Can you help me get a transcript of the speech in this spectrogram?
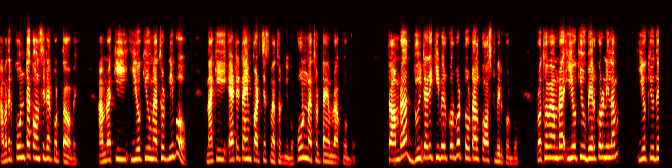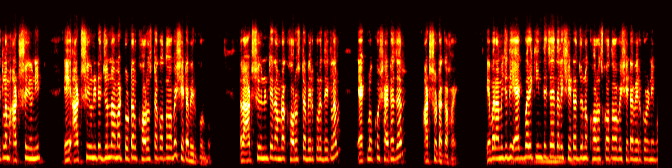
আমাদের কোনটা কনসিডার করতে হবে? আমরা কি ইও কিউ মেথড নিব, নাকি at a time purchase method নিব? কোন মেথডটাই আমরা করব? তো আমরা দুইটারই কি বের করব? টোটাল কস্ট বের করব। প্রথমে আমরা ইও কিউ বের করে নিলাম। ইও কিউ দেখলাম আটশো ইউনিট এই আটশো ইউনিটের জন্য আমার টোটাল খরচটা কত হবে সেটা বের করব। তাহলে আটশো ইউনিটের আমরা খরচটা বের করে দেখলাম, এক লক্ষ ষাট হাজার আটশো টাকা হয়। এবার আমি যদি একবারে কিনতে চাই, তাহলে সেটার জন্য খরচ কত হবে সেটা বের করে নিব।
